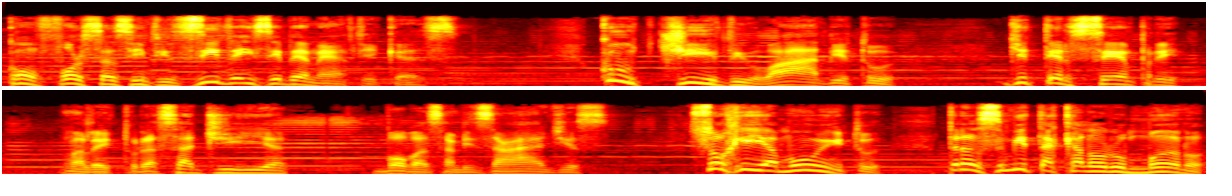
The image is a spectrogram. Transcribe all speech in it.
com forças invisíveis e benéficas. Cultive o hábito de ter sempre uma leitura sadia, boas amizades. Sorria muito, transmita calor humano,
